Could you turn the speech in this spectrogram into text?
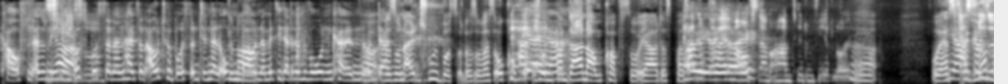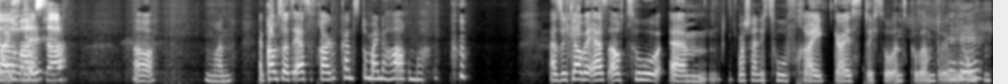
kaufen. Also nicht Ja. einen Busbus, So. sondern halt so einen Autobus und den dann umbauen, Genau. damit sie da drin wohnen können. Ja, und dann oder so einen alten Schulbus oder sowas. Oh, guck, hat- so ein Ja, ja. Bandana um Kopf. So, ja, das passt. Er hat eine Palme auf seinem Arm tätowiert, Leute. Ja. Oh, er ist Ja, Er Friseurmeister. Oh, Mann. Dann kommst du als erste Frage, kannst du meine Haare machen? Also ich glaube, er ist auch zu, ähm, wahrscheinlich zu freigeistig so insgesamt irgendwie Mhm. unten.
